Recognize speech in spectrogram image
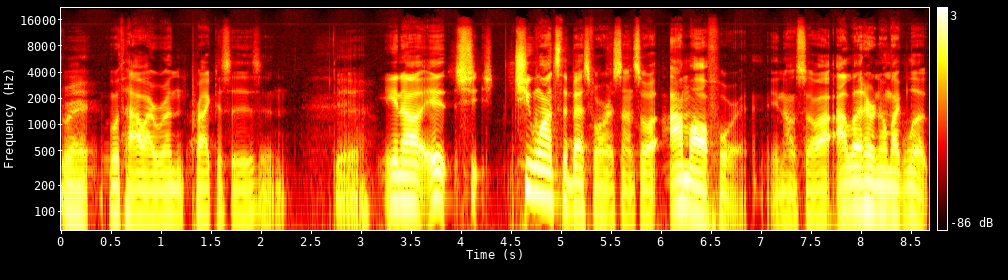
Right. with how I run practices and Yeah. you know it she she wants the best for her son so i'm all for it you know so i, I let her know like look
